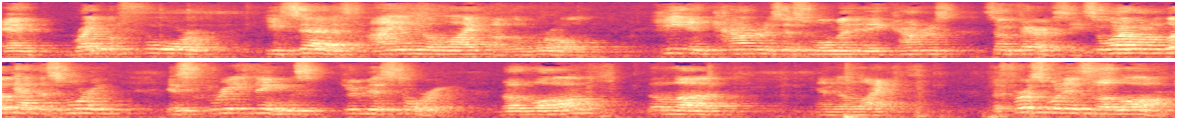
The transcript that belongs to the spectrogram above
And right before he says, I am the light of the world, he encounters this woman and he encounters some Pharisees. So what I want to look at this morning is three things through this story. The law, the love, and the light. The first one is the law.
